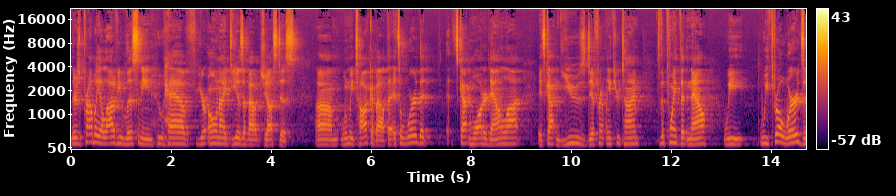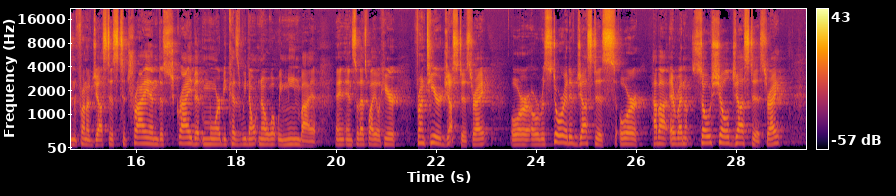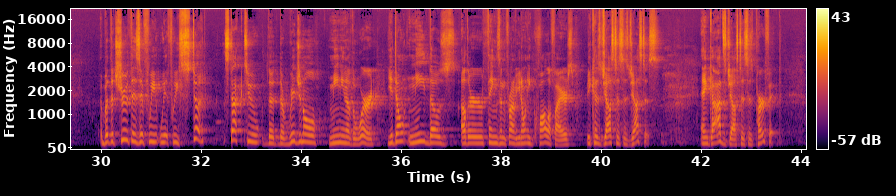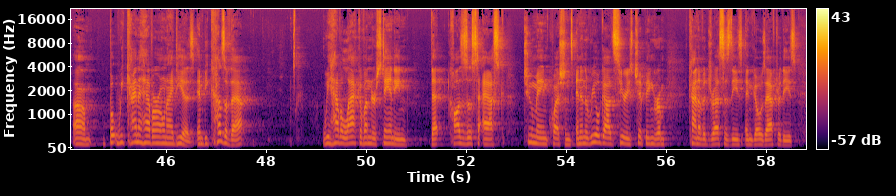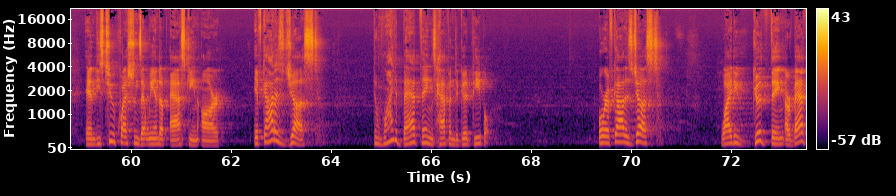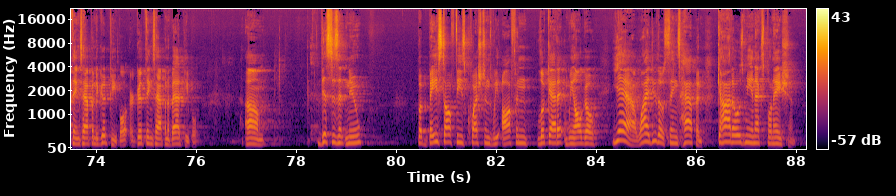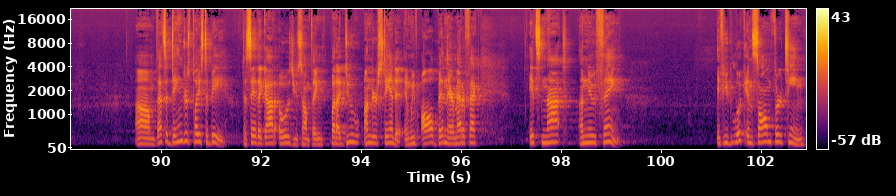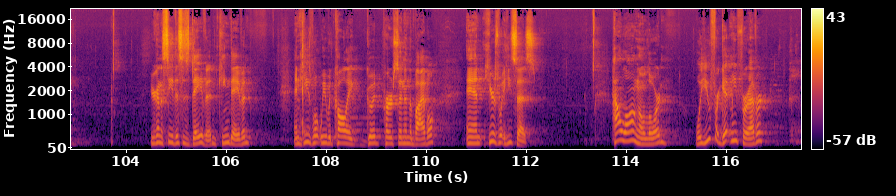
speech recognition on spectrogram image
there's probably a lot of you listening who have your own ideas about justice. Um, when we talk about that, it's a word that it's gotten watered down a lot. It's gotten used differently through time to the point that now we we throw words in front of justice to try and describe it more because we don't know what we mean by it. And, and so that's why you'll hear frontier justice, right? Or, or restorative justice, or how about everybody know, social justice, right? But the truth is, if we, if we stood, stuck to the, the original meaning of the word, you don't need those other things in front of you. You don't need qualifiers because justice is justice. And God's justice is perfect. Um, but we kind of have our own ideas. And because of that, we have a lack of understanding that causes us to ask two main questions. And in the Real God series, Chip Ingram kind of addresses these and goes after these. And these two questions that we end up asking are if God is just, then why do bad things happen to good people? Or if God is just, why do good things or bad things happen to good people or good things happen to bad people? Um, this isn't new, but based off these questions, we often look at it and we all go, yeah, why do those things happen? God owes me an explanation. Um, that's a dangerous place to be, to say that God owes you something, but I do understand it, and we've all been there. Matter of fact, it's not a new thing. If you look in Psalm 13, you're going to see this is David, King David, and he's what we would call a good person in the Bible. And here's what he says How long, O Lord, will you forget me forever?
